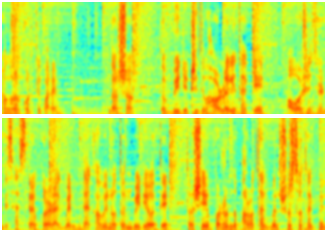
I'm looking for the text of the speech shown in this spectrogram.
সংগ্রহ করতে পারেন। দর্শক, তো ভিডিওটি যদি ভালো লেগে থাকে, অবশ্যই চ্যানেলটি সাবস্ক্রাইব করে রাখবেন। দেখা হবে নতুন ভিডিওতে। তো সেই পর্যন্ত ভালো থাকবেন, সুস্থ থাকবেন।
